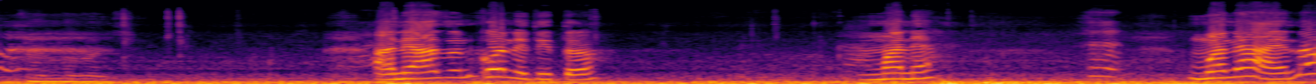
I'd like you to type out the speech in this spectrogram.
हॉटेलला जायचं. आणि अजून कोण आहे तिथं? मन्या? मन्या आहे ना?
